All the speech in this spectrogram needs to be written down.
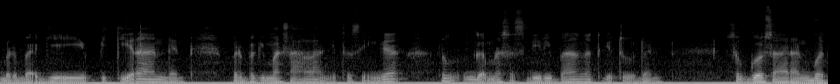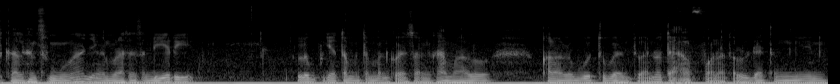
berbagi pikiran dan berbagi masalah gitu. Sehingga lo nggak merasa sendiri banget gitu. Dan so gue saran buat kalian semua jangan merasa sendiri. Lo punya teman-teman kok yang sayang sama lo. Kalau lo butuh bantuan lo telepon atau lo datengin.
